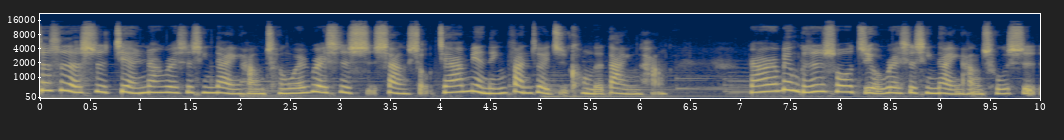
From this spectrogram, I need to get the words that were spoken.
这次的事件让瑞士信贷银行成为瑞士史上首家面临犯罪指控的大银行。然而，并不是说只有瑞士信贷银行出事，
